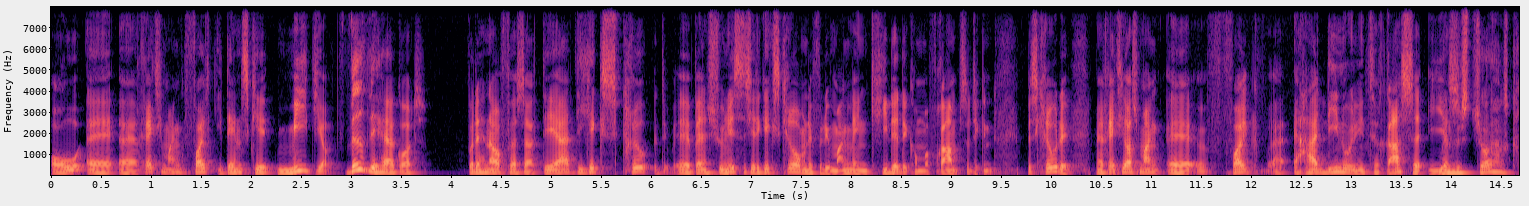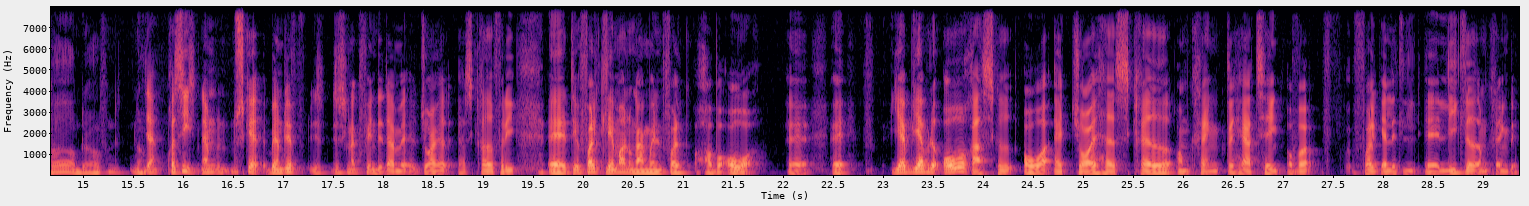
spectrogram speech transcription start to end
og øh, øh, rigtig mange folk i danske medier ved det her godt, hvordan han opfører sig. Det er, at de kan ikke skrive, øh, blandt journalister siger, de kan ikke skrive om det, fordi de mangler en kilde, der kommer frem, så de kan beskrive det. Men rigtig også mange øh, folk har lige nu en interesse i Men at hvis Joy har skrevet om det offentligt... Nå. Ja, præcis. Jamen, nu skal, jamen det, jeg skal nok finde det der med, Joy har- skrevet, fordi øh, det er folk glemmer nogle gange, men folk hopper over. Øh, øh, jeg, jeg blev overrasket over, at Joy havde skrevet omkring det her ting, og hvor folk er lidt øh, ligeglade omkring det.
